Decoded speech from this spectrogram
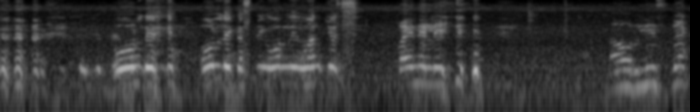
all day, all day casting only one catch. Finally, now release back.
